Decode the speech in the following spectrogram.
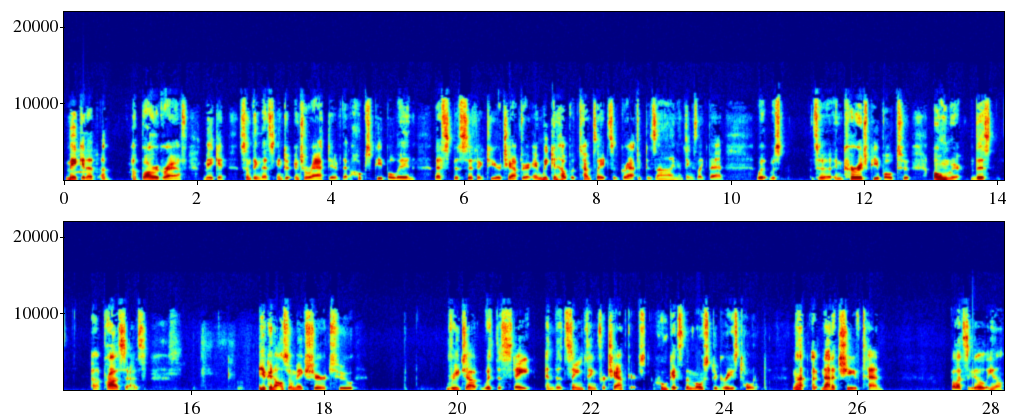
make it a, a a bar graph, make it something that's inter- interactive that hooks people in, that's specific to your chapter, and we can help with templates of graphic design and things like that, with, with to encourage people to own this uh, process. You can also make sure to reach out with the state, and the same thing for chapters. Who gets the most degrees total? not uh, not achieve 10 but let's go you know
